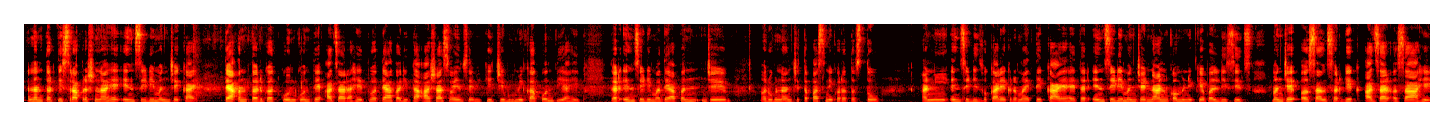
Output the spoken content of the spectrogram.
त्यानंतर तिसरा प्रश्न आहे एन सी डी म्हणजे काय? त्या अंतर्गत कोणकोणते आजार आहेत व त्याकरिता आशा स्वयंसेविकेची भूमिका कोणती आहे? तर एन सी डीमध्ये आपण जे रुग्णांची तपासणी करत असतो आणि एन सी डी जो कार्यक्रम आहे ते काय आहे? तर एन सी डी म्हणजे नॉन कम्युनिकेबल डिसीज म्हणजे असंसर्गिक आजार असा आहे.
